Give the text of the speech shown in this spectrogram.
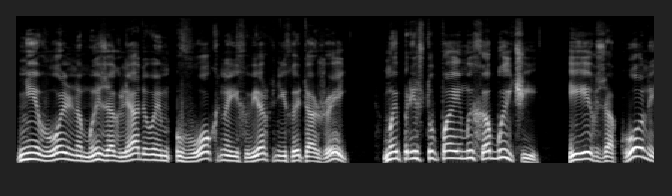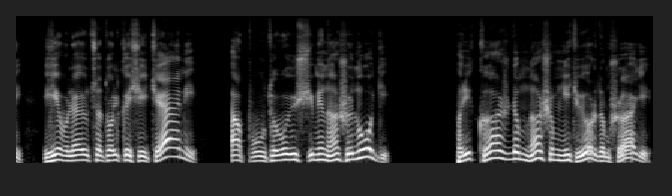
Невольно мы заглядываем в окна их верхних этажей мы приступаем их обычаи, и их законы являются только сетями, опутывающими наши ноги. При каждом нашем нетвердом шаге,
